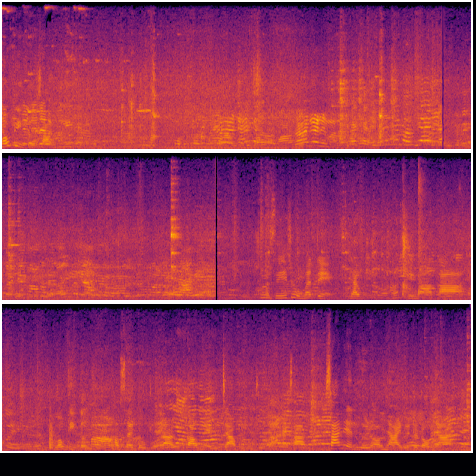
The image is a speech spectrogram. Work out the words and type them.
မဟုတ်ဒီတော့စား သူ ဈေးချိုမတင်ရောက်နေတော့နော်ဒီမှာကဟိုမုတ်တီတုံးခောက်ဆက်တုံးတို့အဲ့ဒါကိုကောင်းတယ်လို့ကြားဖို့ကြိုးစားတယ်စားစားနေလူတွေတော့အများကြီးပဲတော်တော်များတယ်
